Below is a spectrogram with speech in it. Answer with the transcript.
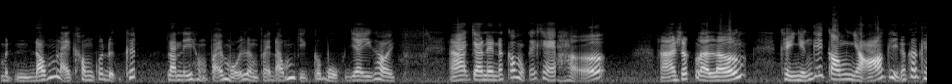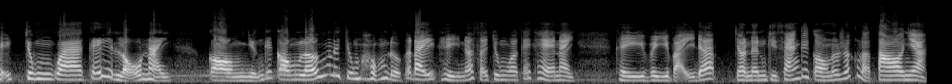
mình đóng lại không có được khích. Lani không phải mỗi lần phải đóng chỉ có buộc dây thôi. À, cho nên nó có một cái khe hở à, rất là lớn thì những cái con nhỏ thì nó có thể chung qua cái lỗ này. Còn những cái con lớn nó chung không được ở đây thì nó sẽ chung qua cái khe này. Thì vì vậy đó cho nên khi sáng cái con nó rất là to nha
